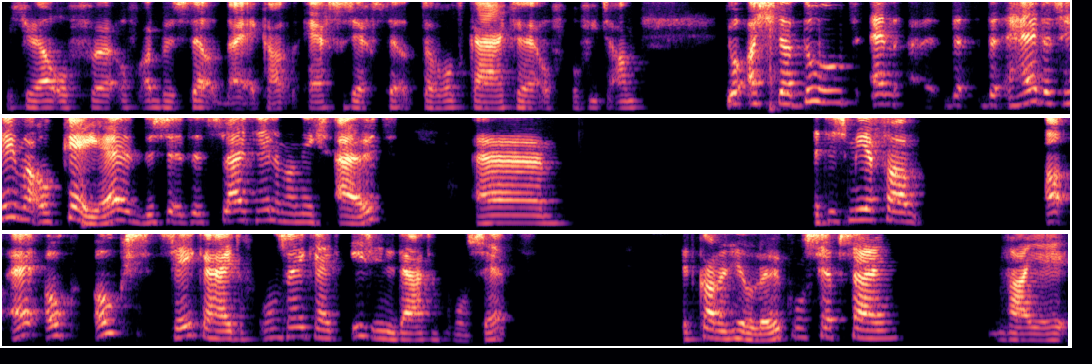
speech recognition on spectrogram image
weet je wel, of, eh, of bestel, nou, ik had ergens gezegd, stel tarotkaarten of, of iets anders. Als je dat doet, en eh, de, de, hè, dat is helemaal oké, hè. Dus het, sluit helemaal niks uit. Ehm, het is meer van, hè, ook, ook zekerheid of onzekerheid is inderdaad een concept. Het kan een heel leuk concept zijn, waar, je,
